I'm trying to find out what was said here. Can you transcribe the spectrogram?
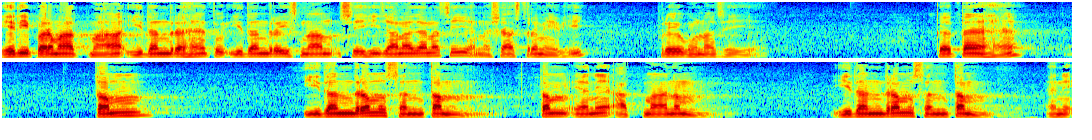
यदि परमात्मा ईदंद्र है तो ईदंद्र इस नाम से ही जाना जाना चाहिए, न शास्त्र में भी प्रयोग होना चाहिए। कहते हैं, तम ईदंद्रम संतम, तम यानी आत्मानम। ईदंद्रम संतम, यानी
